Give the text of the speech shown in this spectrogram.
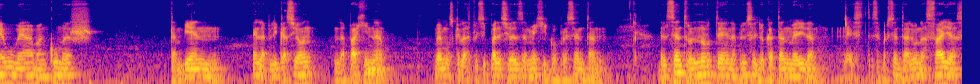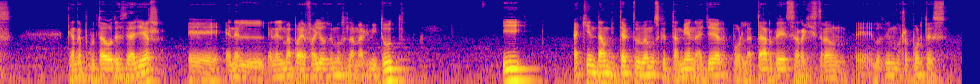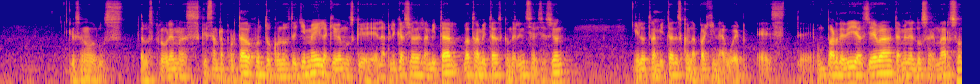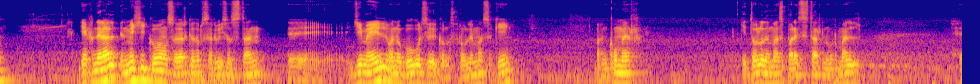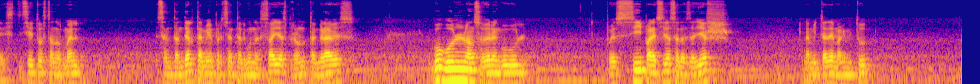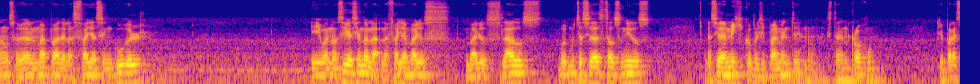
EVA Vancouver. También en la aplicación, en la página, vemos que las principales ciudades de México presentan del centro al norte, en la península de Yucatán, Mérida, este, se presentan algunas fallas que han reportado desde ayer. Eh, en, el, en el mapa de fallos vemos la magnitud y aquí en Down Detector vemos que también ayer por la tarde se registraron eh, los mismos reportes que son los de los problemas que se han reportado junto con los de Gmail. Aquí vemos que la aplicación es la mitad, la otra mitad es con la inicialización y la otra mitad es con la página web. Este, un par de días lleva, también el 12 de marzo. Y en general, en México, vamos a ver qué otros servicios están. Eh, Gmail, bueno, Google sigue con los problemas aquí. Vancomer. Y todo lo demás parece estar normal. Este, sí, todo está normal. Santander también presenta algunas fallas, pero no tan graves. Google, vamos a ver en Google, pues sí, parecidas a las de ayer. La mitad de magnitud. Vamos a ver el mapa de las fallas en Google. Y bueno, sigue siendo la, falla en varios, varios lados, muchas ciudades de Estados Unidos, la Ciudad de México principalmente, ¿no? está en rojo, que parece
